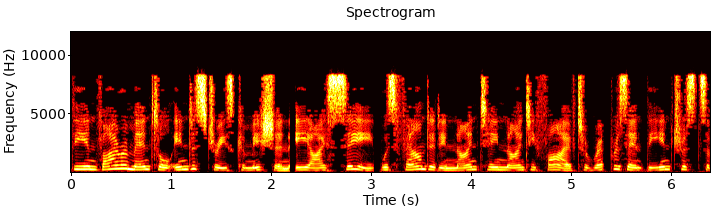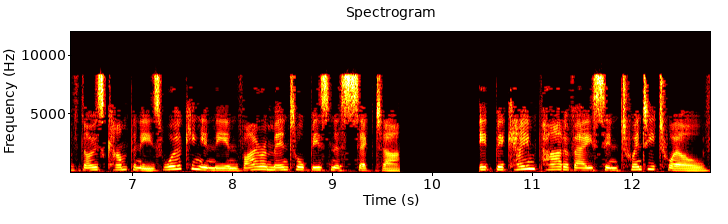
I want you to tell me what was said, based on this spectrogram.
The Environmental Industries Commission (EIC) was founded in 1995 to represent the interests of those companies working in the environmental business sector. It became part of ACE in 2012.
